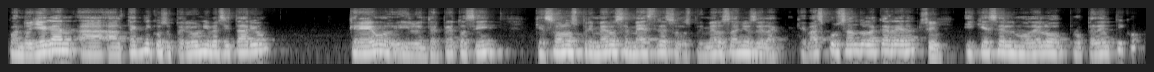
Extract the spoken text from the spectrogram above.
Cuando llegan al técnico superior universitario, creo y lo interpreto así, que son los primeros semestres o los primeros años de la que vas cursando la carrera sí. y que es el modelo propedéutico.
